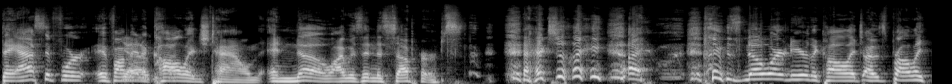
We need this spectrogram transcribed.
They asked if we're if I'm Yeah, in a college town, and no, I was in the suburbs. Actually, I I was nowhere near the college. I was probably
